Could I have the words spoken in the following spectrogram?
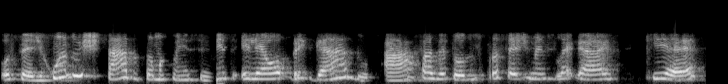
Ou seja, quando o Estado toma conhecimento, ele é obrigado a fazer todos os procedimentos legais, que é,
